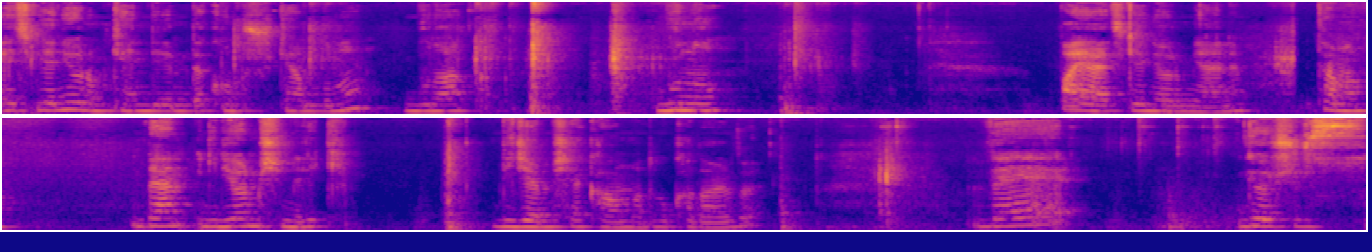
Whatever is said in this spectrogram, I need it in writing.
etkileniyorum kendi dilimde konuşurken bunu. Buna bunu bayağı etkileniyorum yani. Tamam. Ben gidiyorum şimdilik. Diyeceğim bir şey kalmadı bu kadardı. Ve görüşürüz.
